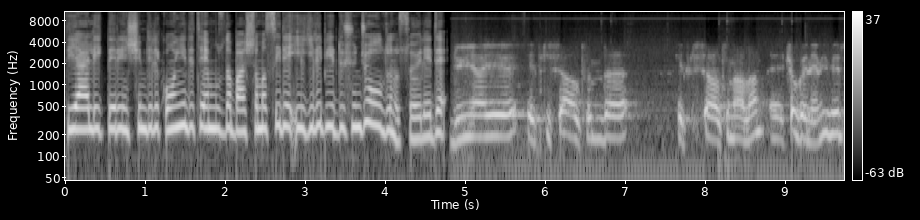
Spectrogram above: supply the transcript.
diğer liglerin şimdilik 17 Temmuz'da başlamasıyla ilgili bir düşünce olduğunu söyledi. dünyayı etkisi altında etkisi altına alan e, çok önemli bir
